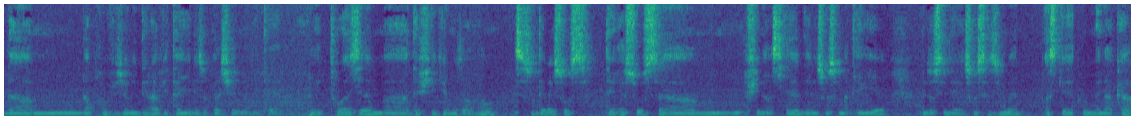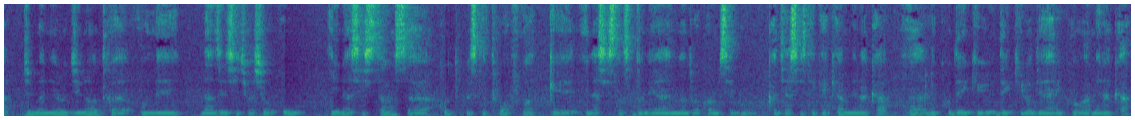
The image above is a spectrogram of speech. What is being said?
d'approvisionner, de ravitailler les opérations humanitaires. Le troisième euh, défi que nous avons, ce sont des ressources. Des ressources euh, financières, des ressources matérielles, mais aussi des ressources humaines. Parce que pour Ménaka, d'une manière ou d'une autre, on est dans une situation où une assistance euh, coûte presque trois fois qu'une assistance donnée à un endroit comme Ségou. Quand tu assistes quelqu'un à Ménaka, euh, le coût d'un kilo de haricots à Ménaka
